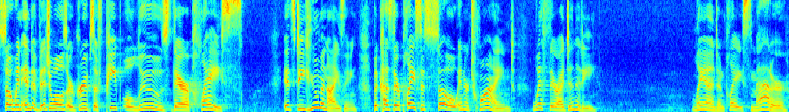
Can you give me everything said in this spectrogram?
So, when individuals or groups of people lose their place, it's dehumanizing because their place is so intertwined with their identity. Land and place matter.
